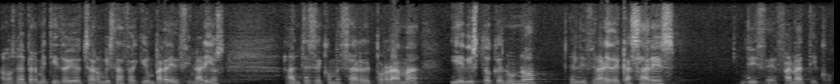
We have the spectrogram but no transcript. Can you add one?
Vamos, me he permitido yo echar un vistazo aquí un par de diccionarios antes de comenzar el programa y he visto que en uno, el diccionario de Casares, dice, fanático,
